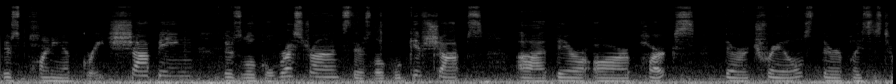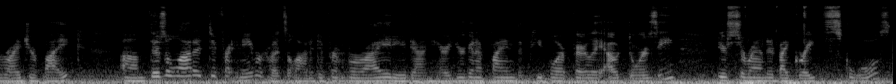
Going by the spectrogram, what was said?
There's plenty of great shopping. There's local restaurants. There's local gift shops. Uh, there are parks. There are trails. There are places to ride your bike. Um, there's a lot of different neighborhoods, a lot of different variety down here. You're going to find that people are fairly outdoorsy. You're surrounded by great schools.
